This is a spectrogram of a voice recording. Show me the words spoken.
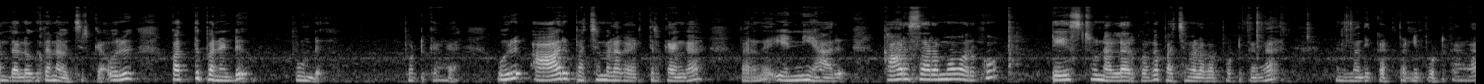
அந்த அளவுக்கு தான் நான் வச்சுருக்கேன். ஒரு பத்து பன்னெண்டு பூண்டு. போட்டுக்கோங்க. ஒரு ஆறு பச்சை மிளகாய் எடுத்துருக்கேங்க. பாருங்கள் எண்ணி ஆறு. காரசாரமாகவும் இருக்கும் டேஸ்ட்டும் நல்லா இருக்குங்க. பச்சை மிளகாய் போட்டுக்கோங்க. அந்த மாதிரி கட் பண்ணி போட்டுக்கோங்க.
